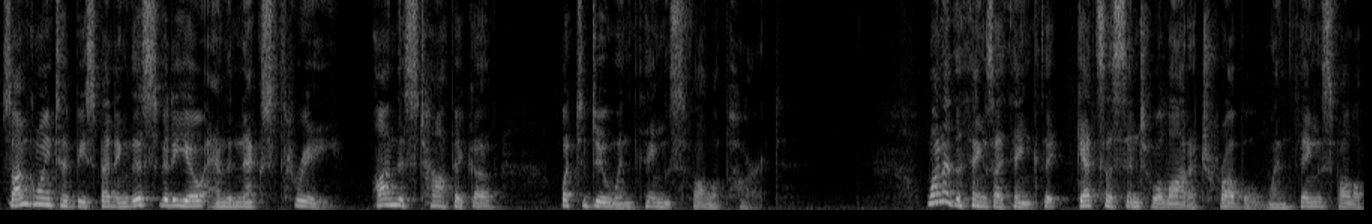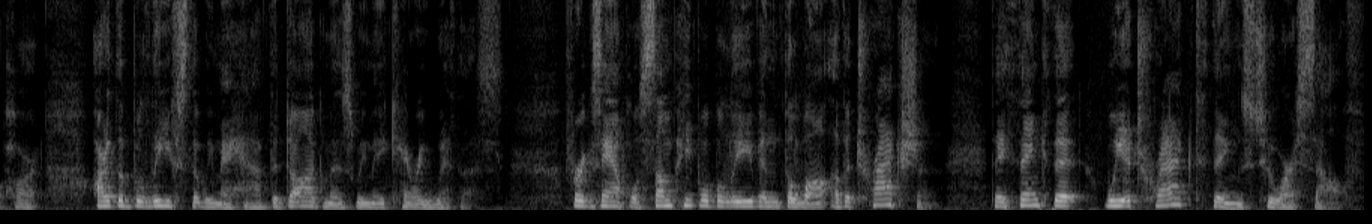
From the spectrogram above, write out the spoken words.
So I'm going to be spending this video and the next three on this topic of what to do when things fall apart. One of the things I think that gets us into a lot of trouble when things fall apart are the beliefs that we may have, the dogmas we may carry with us. For example, some people believe in the law of attraction. They think that we attract things to ourselves.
